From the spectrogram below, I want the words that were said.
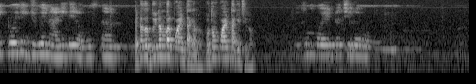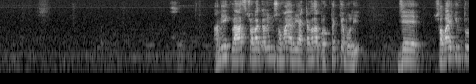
ঋগ্বৈদিক যুগে নারীদের অবস্থান। এটা তো দুই নাম্বার পয়েন্টটা গেল। প্রথম পয়েন্টটা কি ছিল? প্রথম পয়েন্টটা ছিল আমি ক্লাস চলাকালীন সময় আমি একটা কথা প্রত্যেককে বলি যে সবাই কিন্তু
